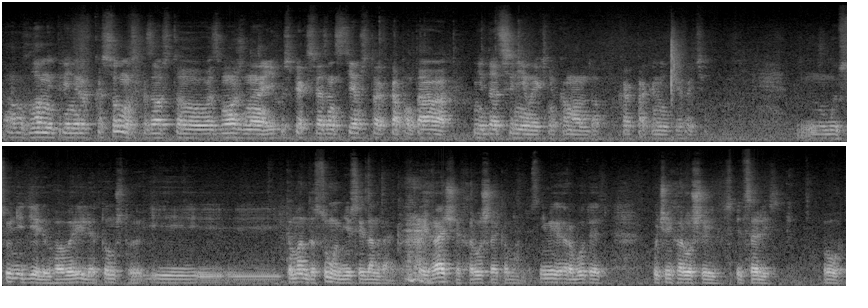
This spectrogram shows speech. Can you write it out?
А, Главный тренер ФК Сумы сказал, что, возможно, их успех связан с тем, что ФК Полтава недооценила их команду. Как прокомментируете? Ну, мы всю неделю говорили о том, что и команда Сумы мне всегда нравится. Играющая, хорошая команда. С ними работает очень хороший специалист. Вот.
